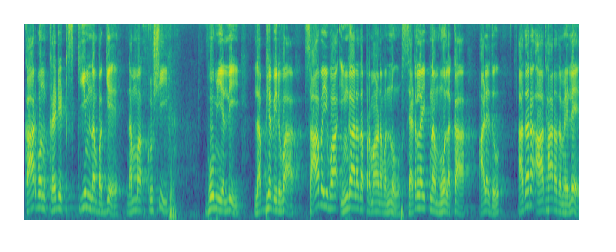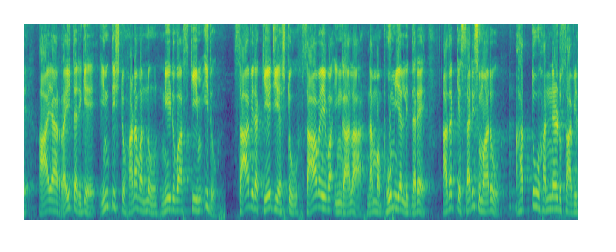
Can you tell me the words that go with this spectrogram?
ಕಾರ್ಬನ್ ಕ್ರೆಡಿಟ್ ಸ್ಕೀಮ್ನ ಬಗ್ಗೆ ನಮ್ಮ ಕೃಷಿ ಭೂಮಿಯಲ್ಲಿ ಲಭ್ಯವಿರುವ ಸಾವಯವ ಇಂಗಾಲದ ಪ್ರಮಾಣವನ್ನು ಸ್ಯಾಟಲೈಟ್ನ ಮೂಲಕ ಅಳೆದು ಅದರ ಆಧಾರದ ಮೇಲೆ ಆಯಾ ರೈತರಿಗೆ ಇಂತಿಷ್ಟು ಹಣವನ್ನು ನೀಡುವ ಸ್ಕೀಮ್ ಇದು. ಸಾವಿರ ಕೆ ಜಿಯಷ್ಟು ಸಾವಯವ ಇಂಗಾಲ ನಮ್ಮ ಭೂಮಿಯಲ್ಲಿದ್ದರೆ ಅದಕ್ಕೆ ಸರಿಸುಮಾರು ಹತ್ತು ಹನ್ನೆರಡು ಸಾವಿರ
